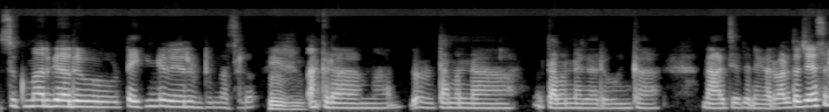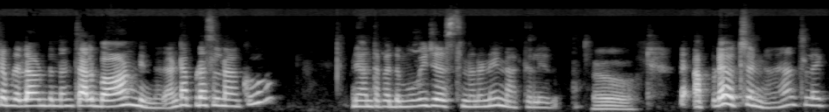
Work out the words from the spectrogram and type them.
సుకుమార్ గారు టేకింగ్ వేరు ఉంటుంది అసలు. అక్కడ తమన్నా తమన్నా గారు ఇంకా నాగ చైతన్య గారు వాళ్ళతో చేసేటప్పుడు ఎలా ఉంటుందంటే చాలా బాగుండింది అది. అంటే అప్పుడు అసలు నాకు నేను అంత పెద్ద మూవీ చేస్తున్నానని నాకు తెలియదు. అప్పుడే వచ్చాను కదా లైక్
